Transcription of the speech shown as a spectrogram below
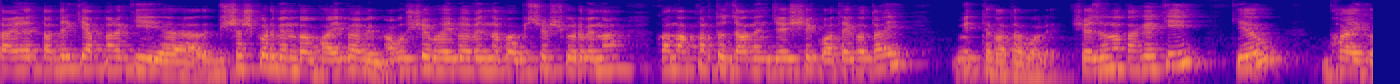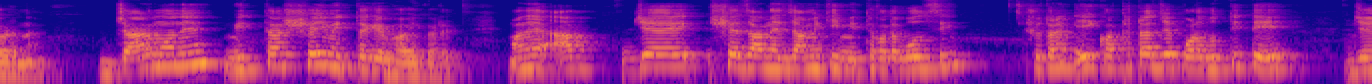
তাই তাদেরকে আপনারা কি বিশ্বাস করবেন বা ভয় পাবেন? অবশ্যই ভয় পাবেন না বা বিশ্বাস করবেন না, কারণ আপনারা তো জানেন যে সে কথায় কথায় মিথ্যা কথা বলে। সেজন্য তাকে কি, কেউ ভয় করে না। যার মনে মিথ্যা, সেই মিথ্যাকে ভয় করে। মানে যে, সে জানে যে আমি কি মিথ্যা কথা বলছি সুতরাং এই কথাটা যে পরবর্তীতে যে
